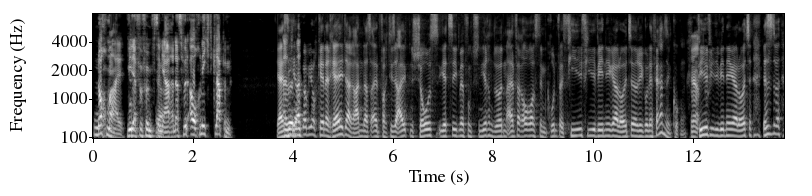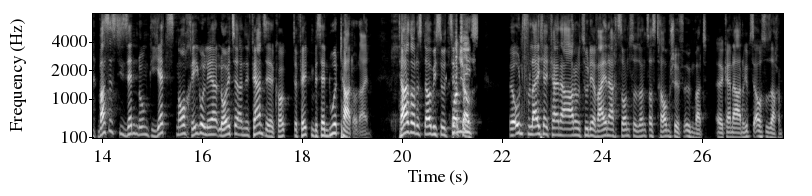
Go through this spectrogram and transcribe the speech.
nochmal wieder für 15 Ja. Jahre. Das wird auch nicht klappen. Ja, es Also liegt glaube ich, auch generell daran, dass einfach diese alten Shows jetzt nicht mehr funktionieren würden. Einfach auch aus dem Grund, weil viel, viel weniger Leute regulär Fernsehen gucken. Ja. Viel, viel weniger Leute. Das ist, was ist die Sendung, die jetzt noch regulär Leute an den Fernseher guckt? Da fällt mir bisher nur Tatort ein. Tatort ist, glaube ich, so ziemlich. Und vielleicht halt, keine Ahnung, zu der Weihnachts-, sonst, sonst was, Traumschiff, irgendwas. Äh, keine Ahnung, gibt's ja auch so Sachen.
